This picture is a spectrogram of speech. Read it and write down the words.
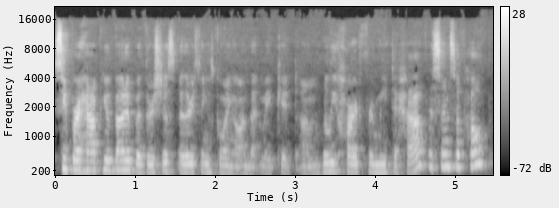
super happy about it, but there's just other things going on that make it um, really hard for me to have a sense of hope.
